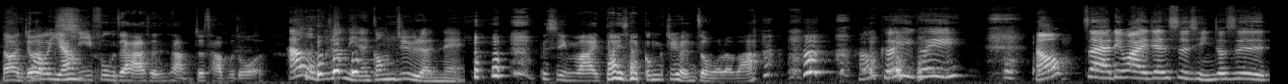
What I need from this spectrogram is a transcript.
然后你就吸附在他身上，就差不多了。啊，我不就是你的工具人呢？不行吗？你当一下工具人怎么了吗？好，可以，可以。然后再来另外一件事情就是。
